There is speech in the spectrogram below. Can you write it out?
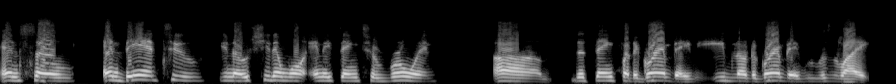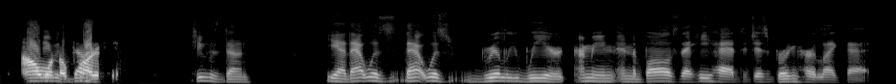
and so and then too you know she didn't want anything to ruin um the thing for the grandbaby even though the grandbaby was like i don't She want no part of done. it She was done. Yeah, that was that was really weird. I mean, and the balls that he had to just bring her like that.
